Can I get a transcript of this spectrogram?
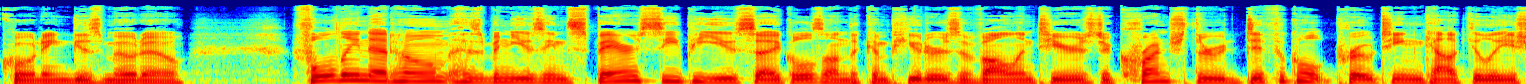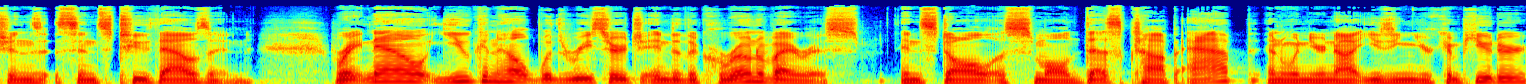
Quoting Gizmodo, Folding at Home has been using spare CPU cycles on the computers of volunteers to crunch through difficult protein calculations since 2000. Right now, you can help with research into the coronavirus. Install a small desktop app, and when you're not using your computer,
